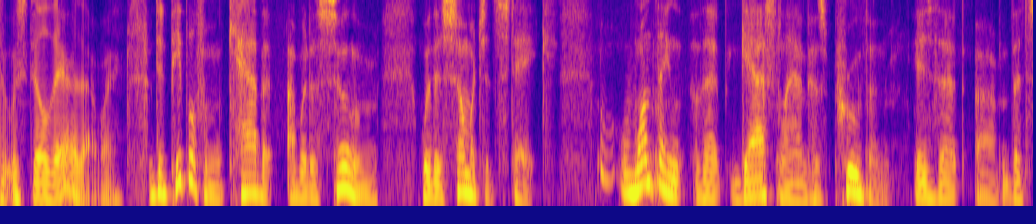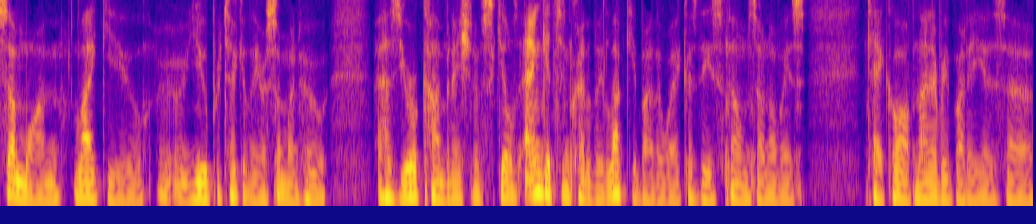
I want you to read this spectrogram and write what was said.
it was still there that way. Did people from Cabot, I would assume, where there's so much at stake, one thing that Gasland has proven is that um, that someone like you, you particularly, or someone who has your combination of skills and gets incredibly lucky, by the way, because these films don't always take off. Not everybody is uh,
